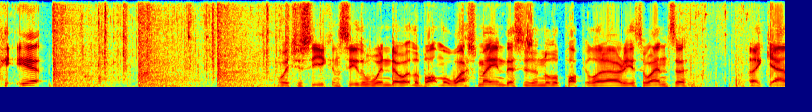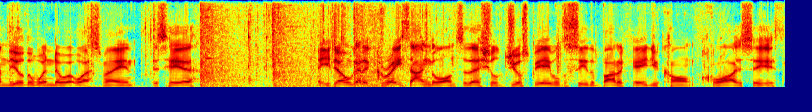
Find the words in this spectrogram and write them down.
here. Which you see you can see the window at the bottom of West Main. This is another popular area to enter. And again, the other window at West Main is here. And you don't get a great angle onto this. You'll just be able to see the barricade. You can't quite see it.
